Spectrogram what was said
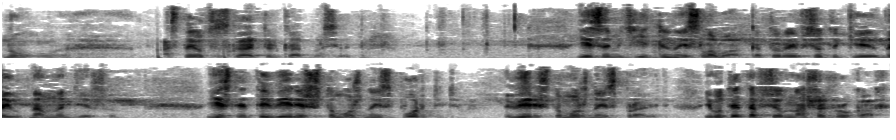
Ну, Остается сказать только одно сегодня. Есть замечательные слова, которые все-таки дают нам надежду. Если ты веришь, что можно испортить, верь, что можно исправить. И вот это все в наших руках.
